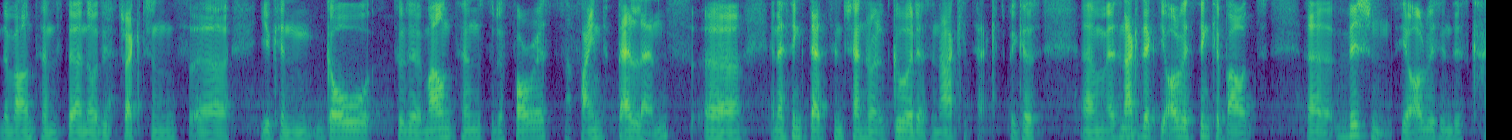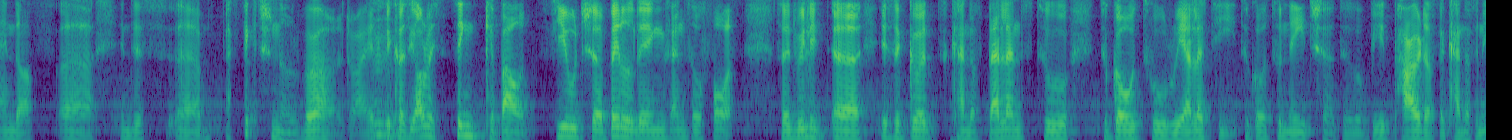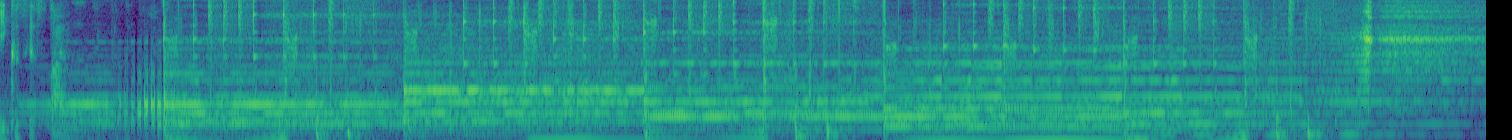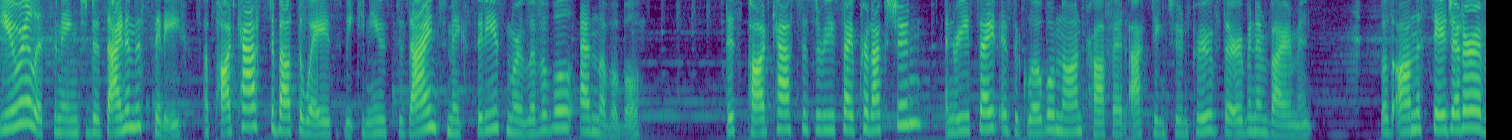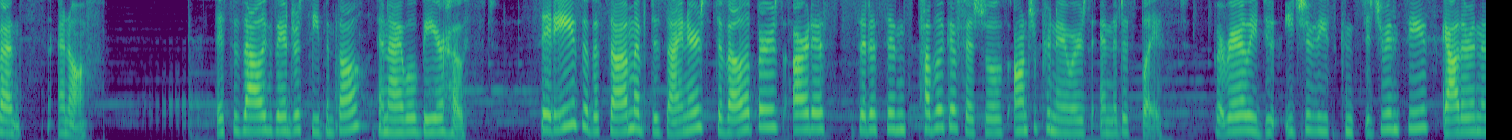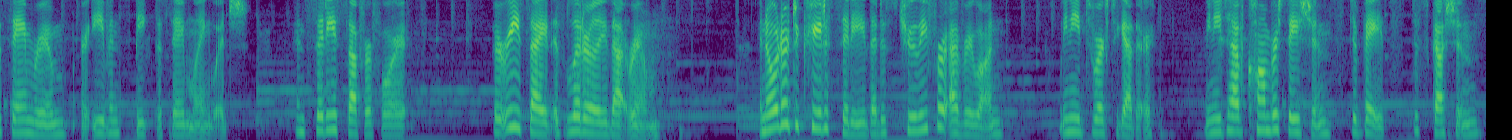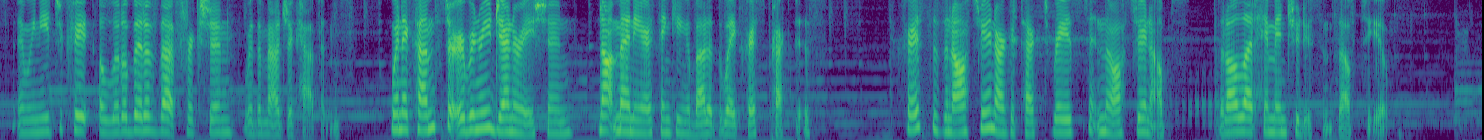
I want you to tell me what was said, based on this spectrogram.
the mountains there are no distractions. Uh, you can go to the mountains to the forests to find balance uh, and i think that's in general good as an architect because um, as an architect you always think about uh, visions. You're always in this kind of uh, in this uh, a fictional world right? Mm-hmm. because you always think about future buildings and so forth. So it really uh, is a good kind of balance to to go to reality to go to nature to be part of a kind of an ecosystem You are listening to Design in the City, a podcast about the ways we can use design to make cities more livable and lovable. This podcast is a reSITE production, and reSITE is a global nonprofit acting to improve the urban environment, both on the stage at our events and off. This is Alexandra Siebenthal, and I will be your host. Cities are the sum of designers, developers, artists, citizens, public officials, entrepreneurs, and the displaced but rarely do each of these constituencies gather in the same room or even speak the same language. And cities suffer for it. But reSITE is literally that room. In order to create a city that is truly for everyone, we need to work together. We need to have conversations, debates, discussions, and we need to create a little bit of that friction where the magic happens. When it comes to urban regeneration, not many are thinking about it the way Chris Precht. Chris is an Austrian architect raised in the Austrian Alps but I'll let him introduce himself to you.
